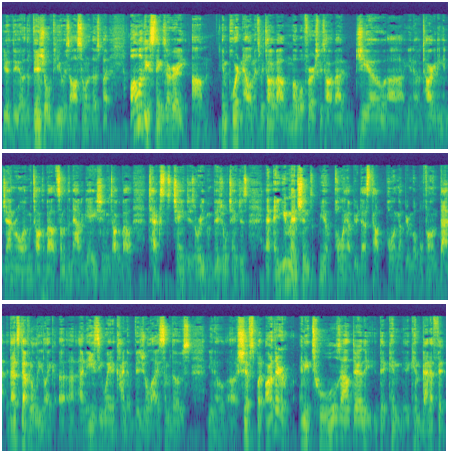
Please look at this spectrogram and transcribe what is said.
you, you know the visual view is also one of those, but all of these things are very um, important elements. We talk about mobile first. We talk about geo, uh, you know, targeting in general, and we talk about some of the navigation. We talk about text changes or even visual changes. And, and you mentioned, you know, pulling up your desktop, pulling up your mobile phone. That that's definitely like a, a, an easy way to kind of visualize some of those, you know, uh, shifts. But are there any tools out there that that can can benefit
